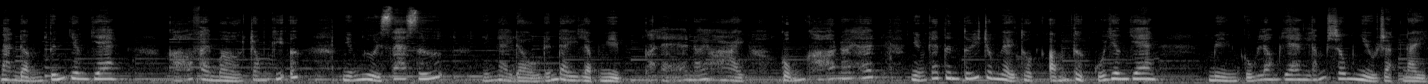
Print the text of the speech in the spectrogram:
mang đậm tính dân gian có phai mờ trong ký ức những người xa xứ. Những ngày đầu đến đây lập nghiệp, có lẽ nói hoài cũng khó nói hết những cái tinh túy trong nghệ thuật ẩm thực của dân gian. Miền cửu long giang lắm sông nhiều rạch này.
